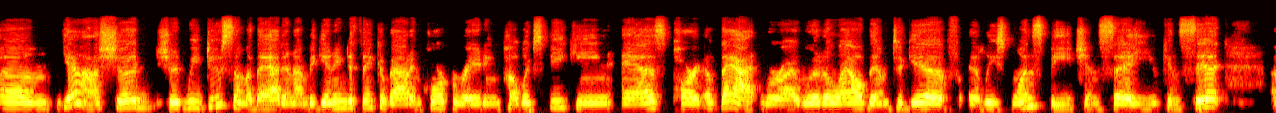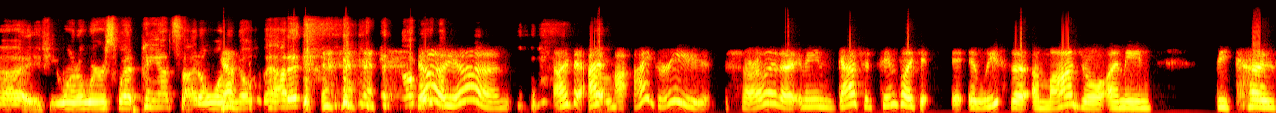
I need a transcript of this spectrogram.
um, yeah, should should we do some of that? And I'm beginning to think about incorporating public speaking as part of that, where I would allow them to give at least one speech and say, "You can sit." Uh, if you want to wear sweatpants, I don't want yeah. to know about it. Yeah, yeah, I, I, um, I agree, Charlotte. I mean, gosh, it seems like it, at least a, a module. I mean, because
